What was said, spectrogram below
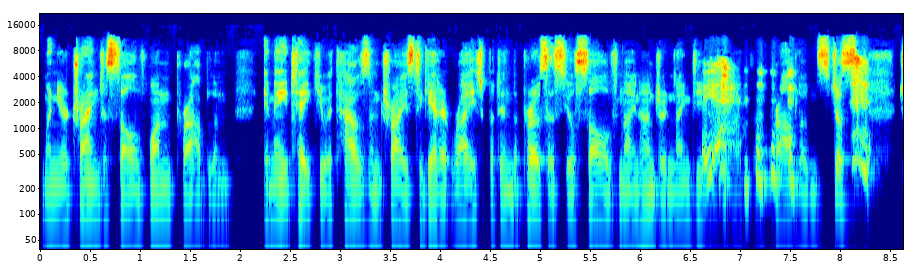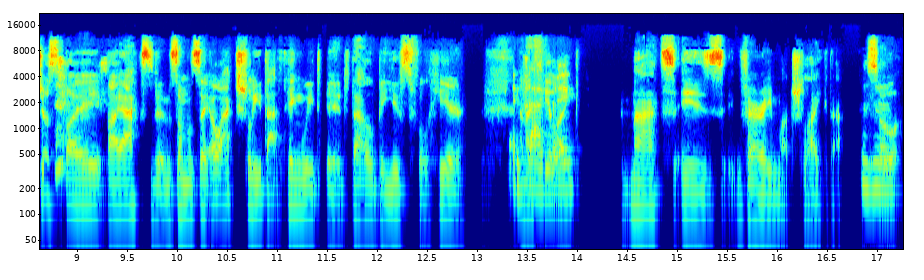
when you're trying to solve one problem, it may take you a thousand tries to get it right, but in the process, you'll solve 990 yeah. problems just, just by, by accident. Someone say, Oh, actually that thing we did, that'll be useful here. Exactly. And I feel like maths is very much like that. Mm-hmm. So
